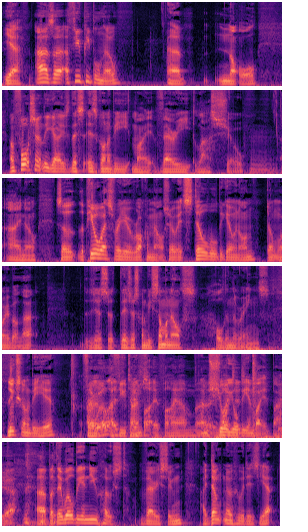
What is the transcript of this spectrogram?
yeah, as uh, a few people know, uh, not all. Unfortunately, guys, this is going to be my very last show. I know. So the Pure West Radio Rock and Metal Show, it still will be going on. Don't worry about that. There's just, there's just going to be someone else holding the reins. Luke's going to be here for I will a if- few times. If I, if I am, uh, I'm sure you'll be invited back. Yeah. uh, but there will be a new host very soon. I don't know who it is yet,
